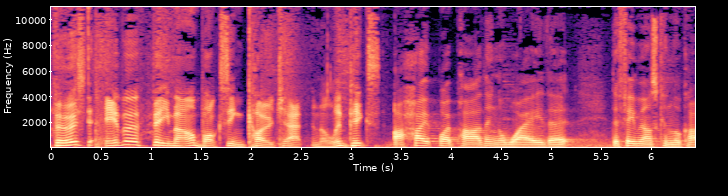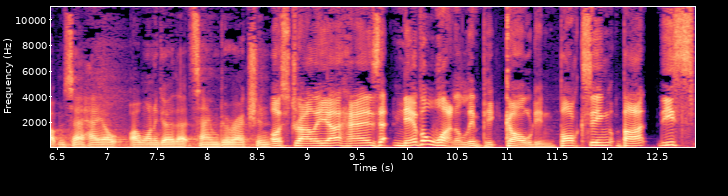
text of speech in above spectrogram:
first ever female boxing coach at an Olympics. I hope by pathing a way that the females can look up and say, hey, I, I want to go that same direction. Australia has never won Olympic gold in boxing, but this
